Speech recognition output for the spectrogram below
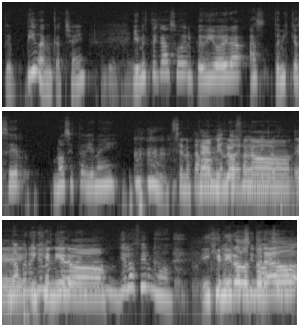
te pidan, ¿cachai? Y en este caso el pedido era, tenéis que hacer, no, si está bien ahí. Se nos Estamos cae el micrófono. micrófono. eh, no, pero yo lo ingeniero, yo lo firmo. ingeniero Es que si no, doctorado.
